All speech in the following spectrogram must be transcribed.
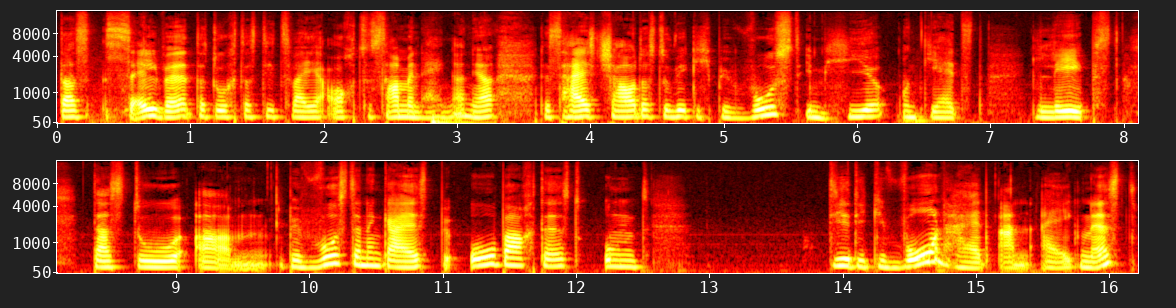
dasselbe, dadurch, dass die zwei ja auch zusammenhängen. Ja? Das heißt, schau, dass du wirklich bewusst im Hier und Jetzt lebst, dass du ähm, bewusst deinen Geist beobachtest und dir die Gewohnheit aneignest,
